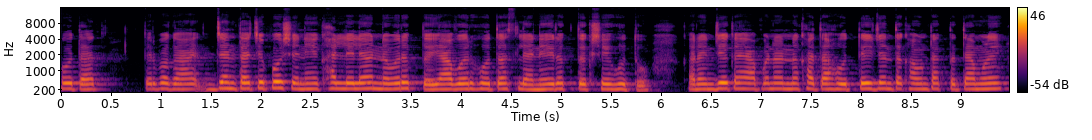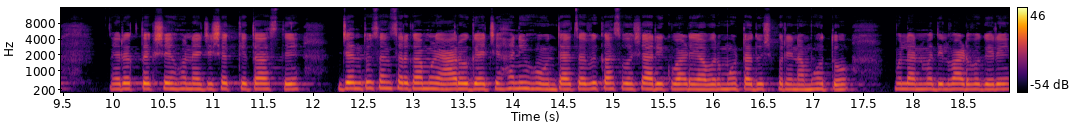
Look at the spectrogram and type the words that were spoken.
होतात. तर बघा जनताचे पोषण हे खाल्लेले अन्न व रक्त यावर होत असल्याने रक्तक्षय होतो. कारण जे काही आपण अन्न खात आहोत ते जंत खाऊन टाकतात त्यामुळे रक्तक्षय होण्याची शक्यता असते. जंतुसंसर्गामुळे आरोग्याची हानी होऊन त्याचा विकास व शारीरिक वाढ यावर मोठा दुष्परिणाम होतो. मुलांमधील वाढ वगैरे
